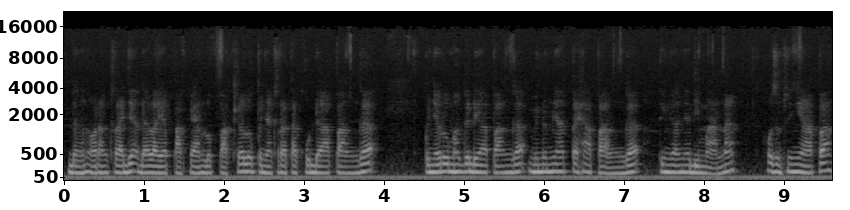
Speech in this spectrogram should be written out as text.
dengan orang kerajaan adalah ya pakaian lo pakai lo punya kereta kuda apa enggak, punya rumah gede apa enggak, minumnya teh apa enggak, tinggalnya di mana, konsumsinya apa.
